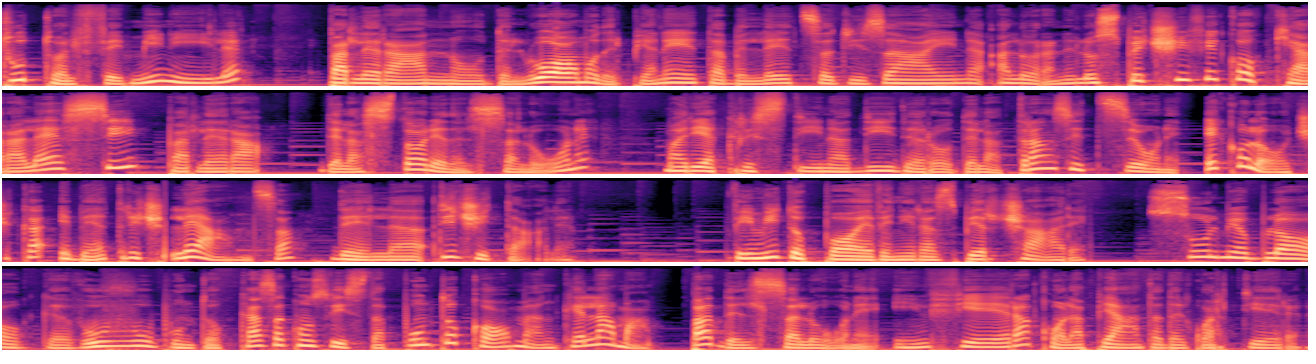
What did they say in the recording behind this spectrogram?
tutto al femminile. Parleranno dell'uomo, del pianeta, bellezza, design. Allora, nello specifico, Chiara Lessi parlerà della storia del salone, Maria Cristina Didero della transizione ecologica e Beatrice Leanza del digitale. Vi invito poi a venire a sbirciare sul mio blog www.casaconsvista.com anche la mappa del salone in fiera con la pianta del quartiere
